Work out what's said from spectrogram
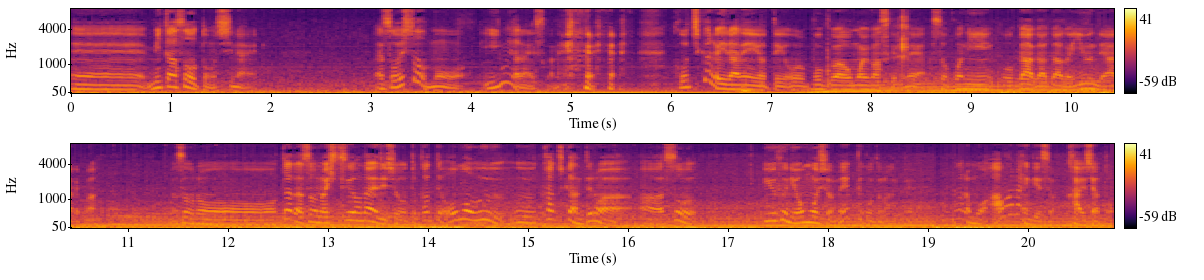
えー、満たそうともしないそういう人はもういいんじゃないですかね こっちからいらねえよって僕は思いますけどね。そこにこうガーガーガーガー言うんであれば。その、ただその必要ないでしょうとかって思う価値観っていうのは、あそういうふうに思う人ねってことなんで。だからもう合わないんですよ、会社と。う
